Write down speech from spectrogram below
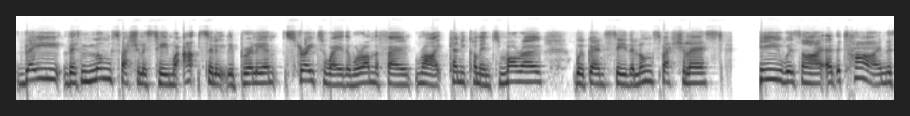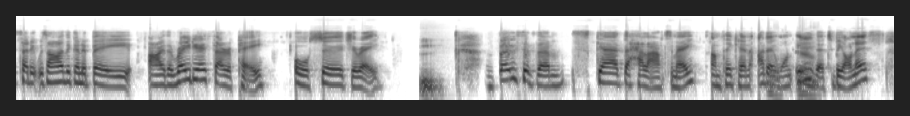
they, this lung specialist team were absolutely brilliant. Straight away, they were on the phone. Right, can you come in tomorrow? We're going to see the lung specialist. He was like, at the time, they said it was either going to be either radiotherapy or surgery. Mm. Both of them scared the hell out of me. I'm thinking, I don't want yeah. either, to be honest.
